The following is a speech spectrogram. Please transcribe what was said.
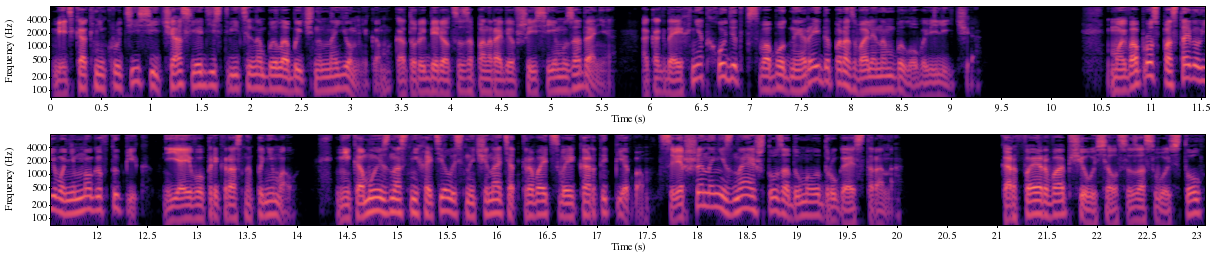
ведь как ни крути, сейчас я действительно был обычным наемником, который берется за понравившиеся ему задания, а когда их нет, ходит в свободные рейды по развалинам былого величия. Мой вопрос поставил его немного в тупик, я его прекрасно понимал. Никому из нас не хотелось начинать открывать свои карты первым, совершенно не зная, что задумала другая сторона. Карфаер вообще уселся за свой стол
